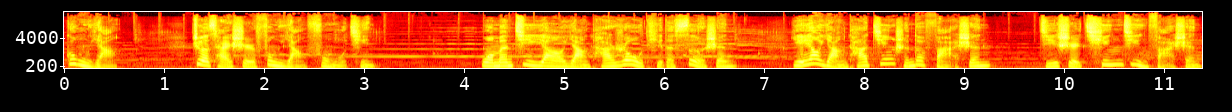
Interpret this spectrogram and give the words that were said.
供养，这才是奉养父母亲。我们既要养他肉体的色身。也要养他精神的法身，即是清净法身。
